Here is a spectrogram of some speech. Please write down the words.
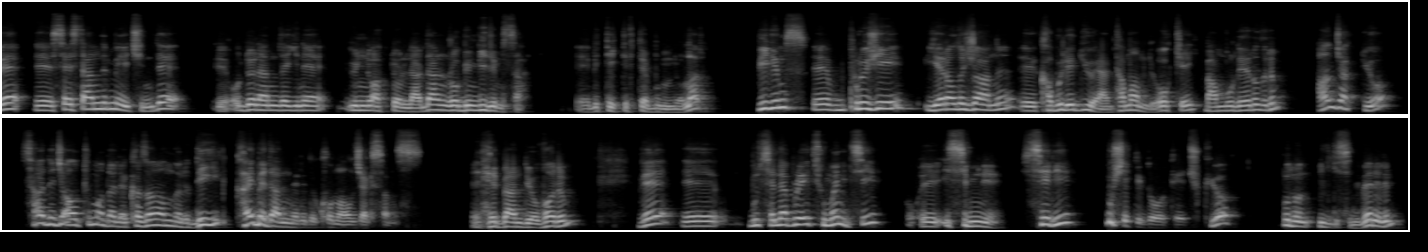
Ve e, seslendirme için de E, o dönemde yine ünlü aktörlerden Robin Williams'a e, bir teklifte bulunuyorlar. Williams e, bu projeyi yer alacağını e, kabul ediyor. Yani tamam diyor okey ben burada yer alırım. Ancak diyor sadece altın madalya kazananları değil kaybedenleri de konu alacaksanız. E, ben diyor varım. Ve e, bu Celebrate Humanity e, isimli seri bu şekilde ortaya çıkıyor. Bunun bilgisini verelim.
